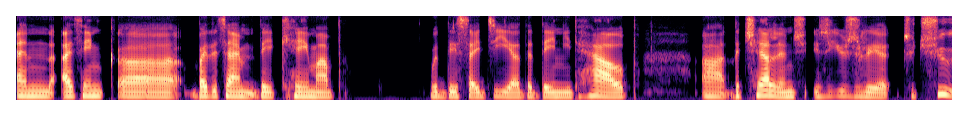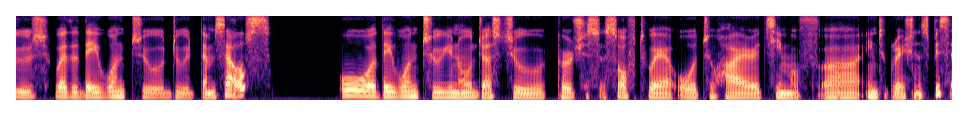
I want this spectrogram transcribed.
And I think uh, by the time they came up with this idea that they need help, uh, the challenge is usually to choose whether they want to do it themselves or they want to, you know, just to purchase a software or to hire a team of uh, integration spe-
